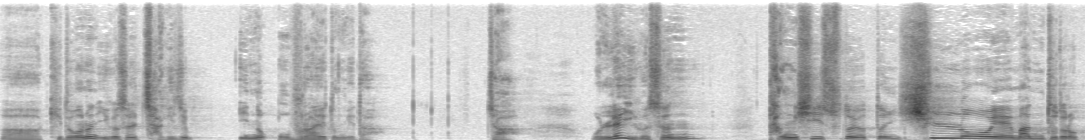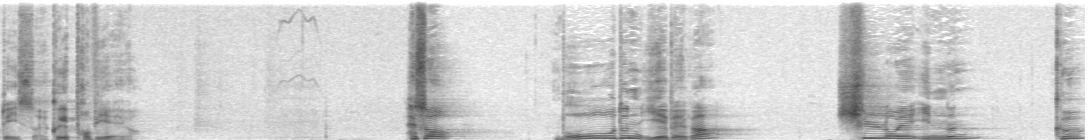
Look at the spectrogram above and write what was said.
어, 기도원은 이것을 자기 집 있는 오브라에 둡니다. 자, 원래 이것은 당시 수도였던 실로에만 두도록 돼 있어요. 그게 법이에요. 해서 모든 예배가 실로에 있는 그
